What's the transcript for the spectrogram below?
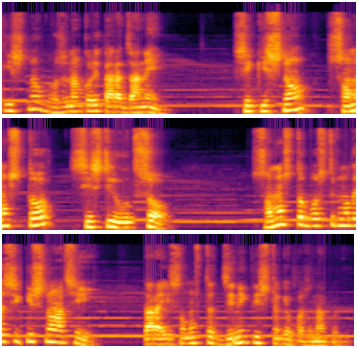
কৃষ্ণ ভজনা করে তারা জানে, শ্রীকৃষ্ণ সমস্ত সৃষ্টির উৎস সমস্ত বস্তুর মধ্যে শ্রীকৃষ্ণ আছে, তারা এই সমস্ত জেনে কৃষ্ণকে ভজনা করে।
